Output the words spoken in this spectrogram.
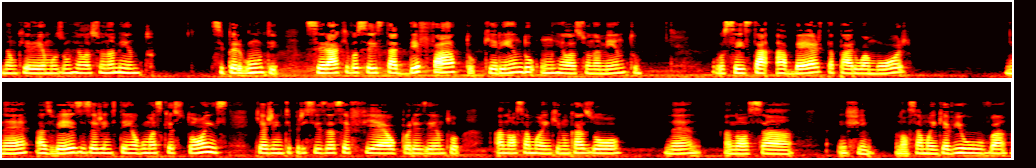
não queremos um relacionamento. Se pergunte: será que você está de fato querendo um relacionamento? Você está aberta para o amor? Né? Às vezes a gente tem algumas questões que a gente precisa ser fiel, por exemplo, a nossa mãe que não casou, né? A nossa, enfim, nossa mãe que é viúva,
